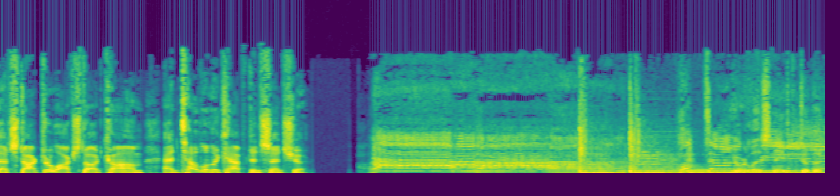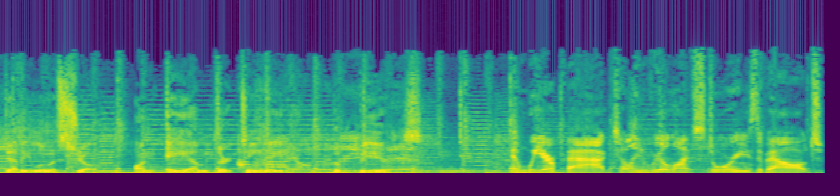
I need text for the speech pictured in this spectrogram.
That's drlox.com and tell them the captain sent you. You're listening to The Debbie Lewis Show on AM 1380. The Biz. And we are back telling real life stories about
